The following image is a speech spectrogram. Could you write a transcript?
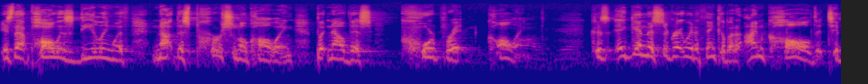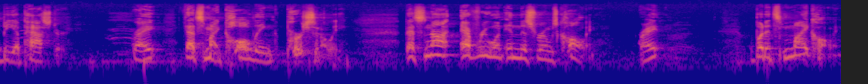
is that Paul is dealing with not this personal calling, but now this corporate calling. Because again, this is a great way to think about it. I'm called to be a pastor, right? That's my calling personally. That's not everyone in this room's calling, right? But it's my calling.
